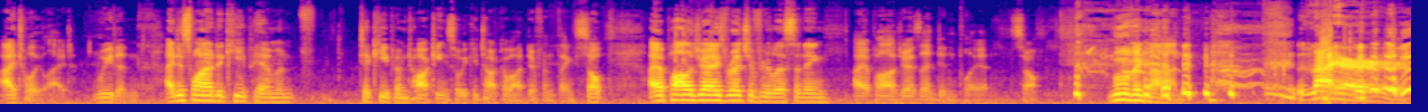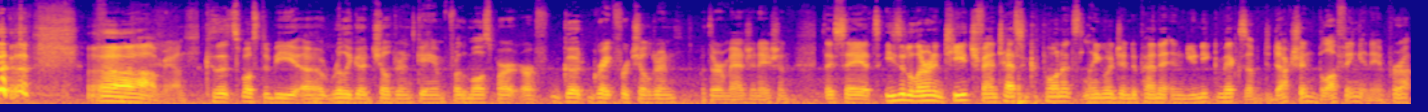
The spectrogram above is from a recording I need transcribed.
I totally lied. We didn't. I just wanted to keep him to keep him talking so we could talk about different things. So I apologize, Rich, if you're listening. I apologize I didn't play it. So moving on. Liar! Oh man, because it's supposed to be a really good children's game for the most part, or good, great for children with their imagination. They say it's easy to learn and teach, fantastic components, language independent, and unique mix of deduction, bluffing, and impro-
